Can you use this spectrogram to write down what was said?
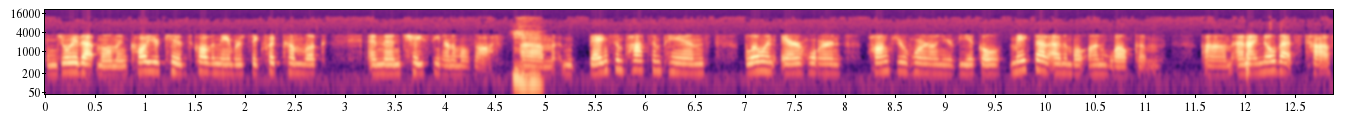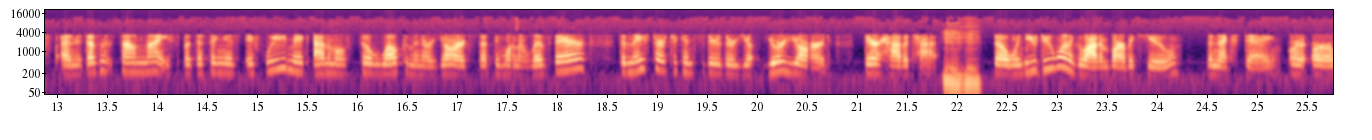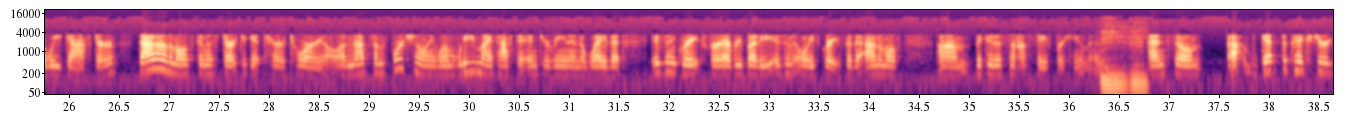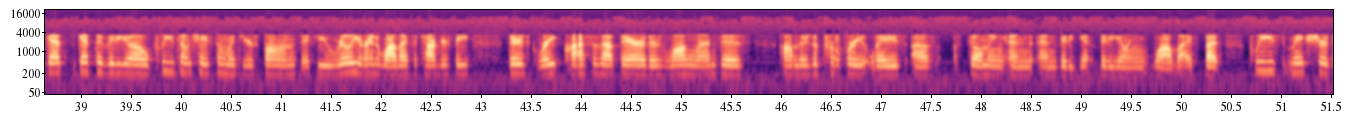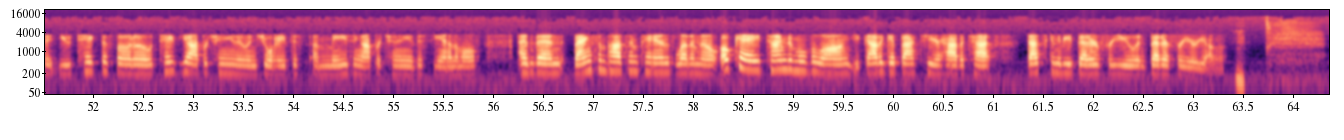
enjoy that moment. Call your kids, call the neighbors, say, quick, come look, and then chase the animals off. Mm-hmm. Um, bang some pots and pans, blow an air horn, honk your horn on your vehicle, make that animal unwelcome. Um, and I know that's tough and it doesn't sound nice, but the thing is, if we make animals so welcome in our yards that they want to live there, then they start to consider their your yard their habitat. Mm-hmm. So when you do want to go out and barbecue, the next day or, or a week after, that animal is going to start to get territorial. And that's unfortunately when we might have to intervene in a way that isn't great for everybody, isn't always great for the animals um, because it's not safe for humans. Mm-hmm. And so uh, get the picture, get, get the video. Please don't chase them with your phones. If you really are into wildlife photography, there's great classes out there, there's long lenses. um, there's appropriate ways of filming and, and video, videoing wildlife. But please make sure that you take the photo, take the opportunity to enjoy this amazing opportunity to see animals, and then bang some pots and pans, let them know, okay, time to move along. You got to get back to your habitat. That's going to be better for you and better for your young.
